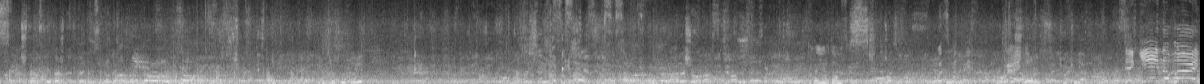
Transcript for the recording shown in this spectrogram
нас 14-этажное здание зеленое. Хорошо, раз, Только не в дом смотришь. Посмотри. Можешь снимать чуть-чуть. Сергей, давай!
